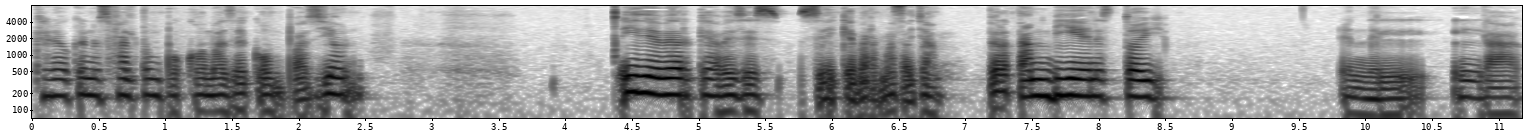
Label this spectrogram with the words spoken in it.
creo que nos falta un poco más de compasión y de ver que a veces sí hay que ver más allá pero también estoy en, la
